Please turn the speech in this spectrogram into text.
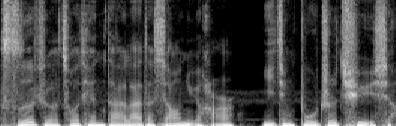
死者昨天带来的小女孩已经不知去向，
